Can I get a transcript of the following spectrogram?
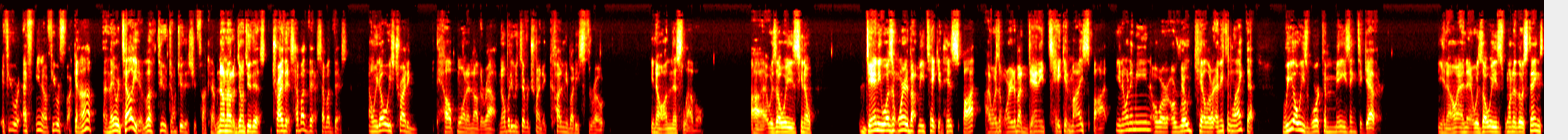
if you were, you know, if you were fucking up and they would tell you, look, dude, don't do this. You're fucking up. No, no, no, don't do this. Try this. How about this? How about this? And we'd always try to help one another out. Nobody was ever trying to cut anybody's throat, you know, on this level. Uh, it was always, you know, Danny wasn't worried about me taking his spot. I wasn't worried about Danny taking my spot. You know what I mean? Or or roadkill or anything like that. We always worked amazing together. You know, and it was always one of those things.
